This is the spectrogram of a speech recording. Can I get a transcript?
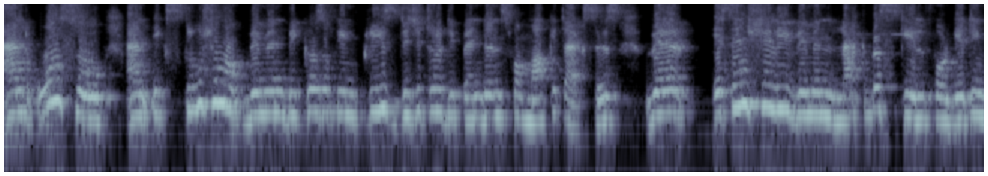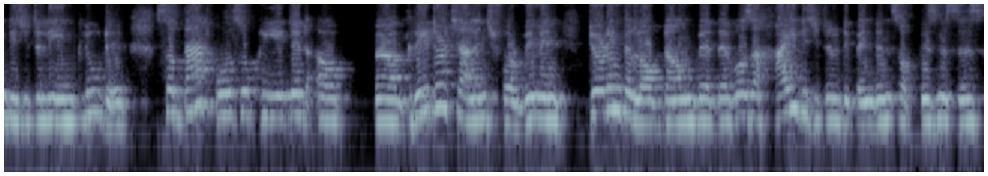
and also an exclusion of women because of increased digital dependence for market access, where essentially women lack the skill for getting digitally included. So that also created a uh, greater challenge for women during the lockdown where there was a high digital dependence of businesses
